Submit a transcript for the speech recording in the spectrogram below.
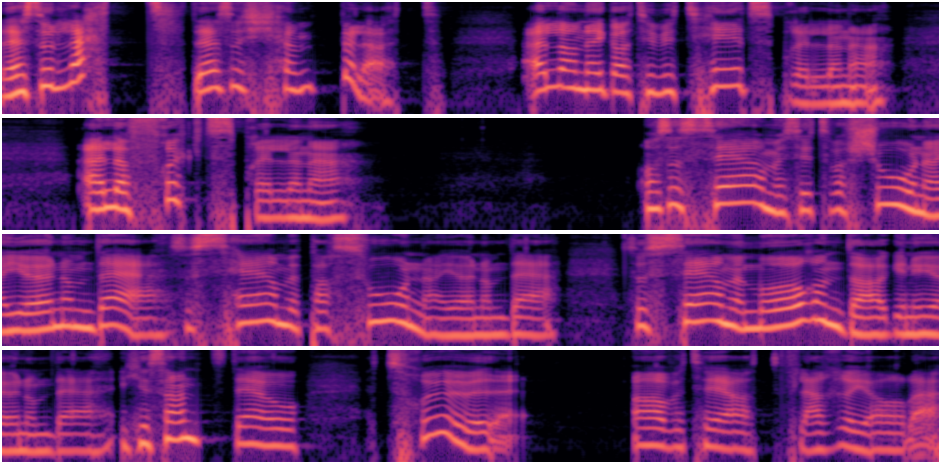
Det er så lett. Det er så kjempelett. Eller negativitetsbrillene. Eller fryktsbrillene. Og så ser vi situasjoner gjennom det. Så ser vi personer gjennom det. Så ser vi morgendagen gjennom det. Ikke sant? Det er jo, Jeg tror av og til at flere gjør det.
